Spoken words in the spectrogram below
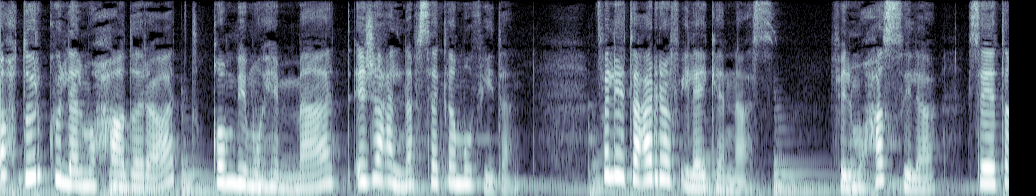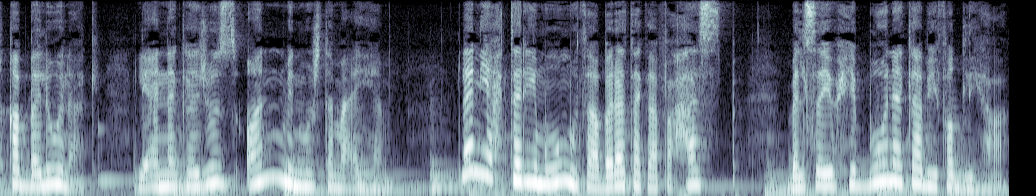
احضر كل المحاضرات قم بمهمات اجعل نفسك مفيدا. فليتعرف إليك الناس. في المحصلة سيتقبلونك لأنك جزء من مجتمعهم. لن يحترموا مثابرتك فحسب بل سيحبونك بفضلها.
